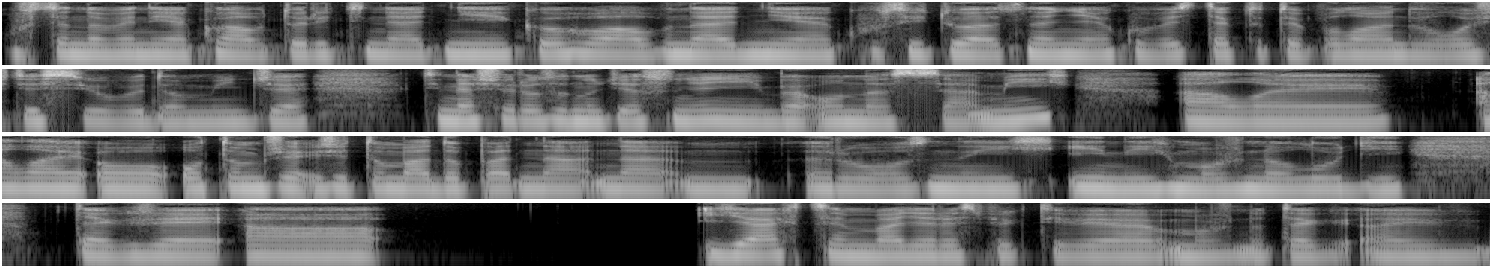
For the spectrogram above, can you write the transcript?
ustanovení ako autority nad niekoho alebo nad nejakú situáciu, na nejakú vec, tak toto je podľa mňa dôležité si uvedomiť, že tie naše rozhodnutia sú není iba o nás samých, ale ale aj o, o tom, že, že to má dopad na, na rôznych iných možno ľudí. Takže a ja chcem mať, respektíve možno tak aj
